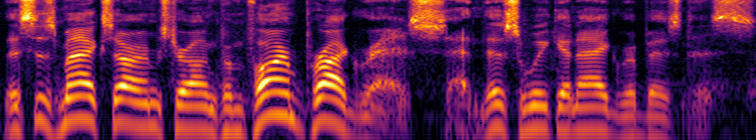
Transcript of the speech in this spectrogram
This is Max Armstrong from Farm Progress and This Week in Agribusiness.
